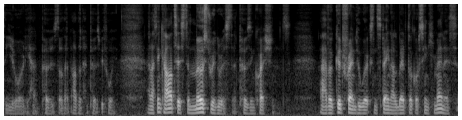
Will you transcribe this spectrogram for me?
that you already had posed or that other had posed before you. And I think artists are most rigorous at posing questions. I have a good friend who works in Spain, Alberto Corsin Jimenez,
